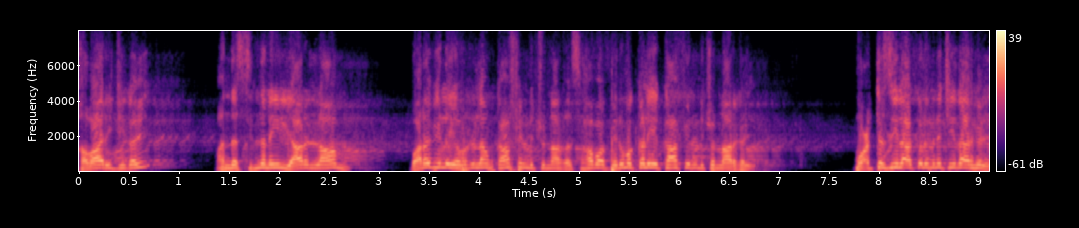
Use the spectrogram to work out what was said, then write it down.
ஹவாரிஜிகள் அந்த சிந்தனையில் யாரெல்லாம் வரவில்லை அவர்களெல்லாம் காஃபி என்று சொன்னார்கள். சஹாபா பெருமக்களே காஃபிர் என்று சொன்னார்கள். முஅத்தசிலாக்களும் என்ன செய்தார்கள்?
